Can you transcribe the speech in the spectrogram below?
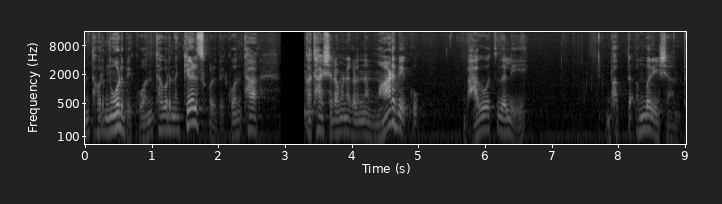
ಅಂಥವ್ರನ್ನ ನೋಡಬೇಕು, ಅಂಥವ್ರನ್ನ ಕೇಳಿಸ್ಕೊಳ್ಬೇಕು, ಅಂಥ ಕಥಾಶ್ರವಣಗಳನ್ನು ಮಾಡಬೇಕು. ಭಾಗವತದಲ್ಲಿ ಭಕ್ತ ಅಂಬರೀಷ ಅಂತ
